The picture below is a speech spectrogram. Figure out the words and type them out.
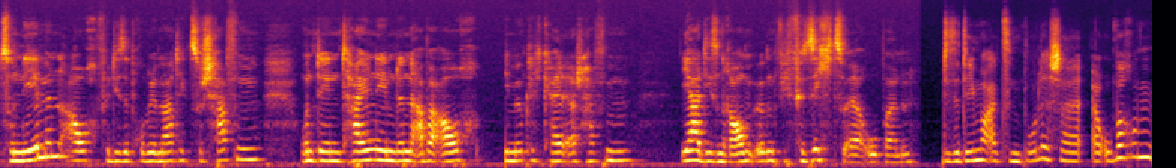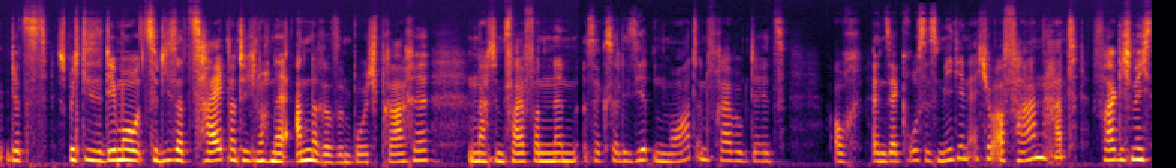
zu nehmen, auch für diese Problematik zu schaffen und den Teilnehmenden aber auch die Möglichkeit erschaffen, ja, diesen Raum irgendwie für sich zu erobern. Diese Demo als symbolische Eroberung, jetzt spricht diese Demo zu dieser Zeit natürlich noch eine andere Symbolsprache. Nach dem Fall von einem sexualisierten Mord in Freiburg, der jetzt auch ein sehr großes Medienecho erfahren hat, frage ich mich,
